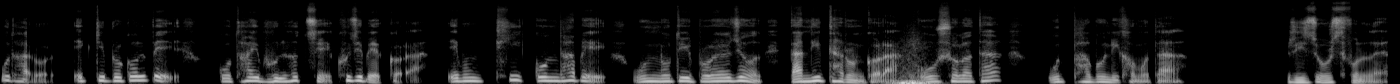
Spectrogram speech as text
উদাহরণ, একটি প্রকল্পে কোথায় ভুল হচ্ছে খুঁজে বের করা। এবং ঠিক কোন ধাপে উন্নতির প্রয়োজন তা নির্ধারণ করা, কৌশলতা, উদ্ভাবনী ক্ষমতা। রিসোর্সফুলনেস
